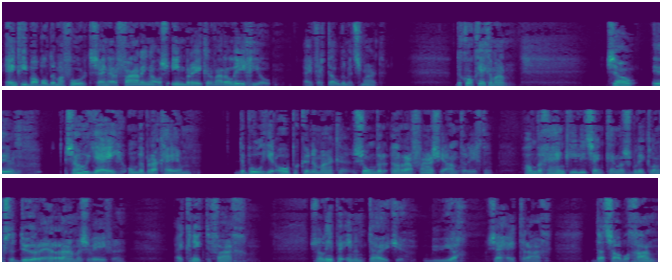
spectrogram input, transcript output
Henkie babbelde maar voort. Zijn ervaringen als inbreker waren legio. Hij vertelde met smaak. De kok keek hem aan. Zou, uh, zou jij, onderbrak hij hem, de boel hier open kunnen maken zonder een ravage aan te richten? Handige Henkie liet zijn kennersblik langs de deuren en ramen zweven. Hij knikte vaag. Zijn lippen in een tuitje. Ja, zei hij traag, dat zou wel gaan.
